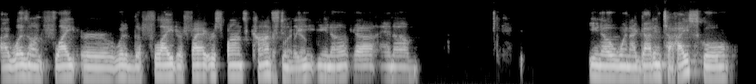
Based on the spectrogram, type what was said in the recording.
I was on flight or what the flight or fight response constantly, flight, you know, yeah. And um, you know, when I got into high school,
